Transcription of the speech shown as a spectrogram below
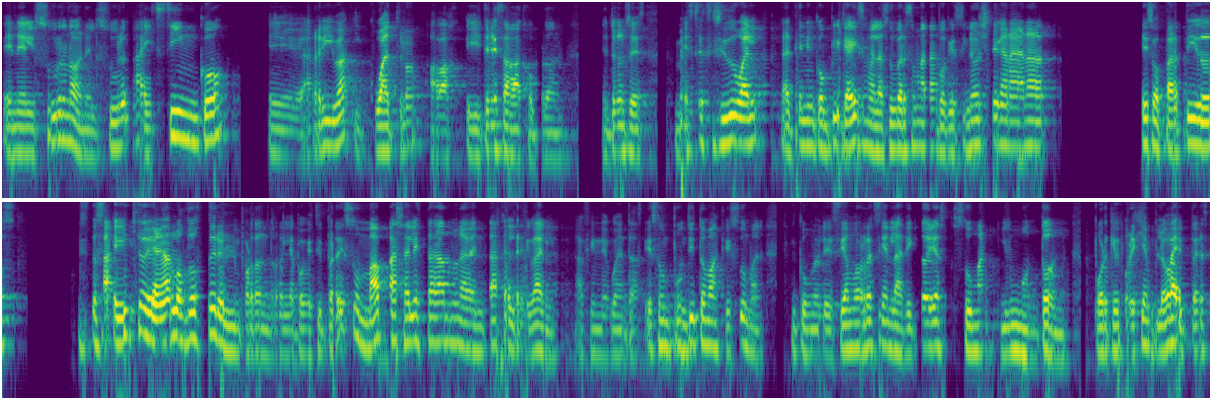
En el sur no, en el sur hay cinco eh, arriba y cuatro abajo, y tres abajo, perdón. Entonces, Messi y Dual la tienen complicadísima en la super semana porque si no llegan a ganar esos partidos. O sea, el hecho de ganar los 2-0 es lo importante en realidad, porque si perdés un mapa ya le está dando una ventaja al rival, a fin de cuentas. Es un puntito más que suman. Y como le decíamos recién, las victorias suman y un montón. Porque, por ejemplo, Vipers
